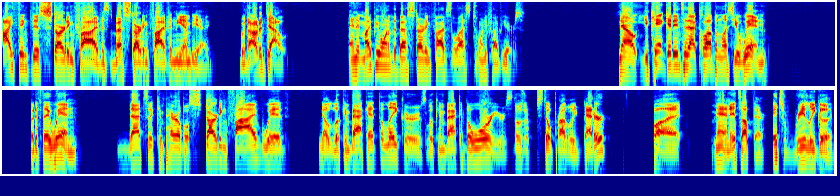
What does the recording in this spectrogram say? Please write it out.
I think this starting five is the best starting five in the NBA, without a doubt, and it might be one of the best starting fives of the last twenty five years. Now, you can't get into that club unless you win, but if they win, that's a comparable starting five with you know, looking back at the Lakers, looking back at the Warriors, those are still probably better, but man, it's up there. It's really good.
